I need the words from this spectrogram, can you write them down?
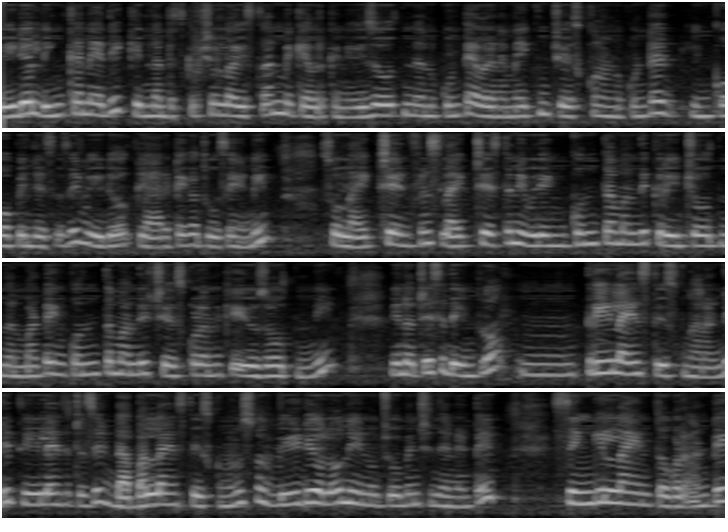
వీడియో లింక్ అనేది కింద డిస్క్రిప్షన్లో ఇస్తాను. మీకు ఎవరికైనా యూజ్ అవుతుంది అనుకుంటే ఎవరైనా మేకింగ్ చేసుకోవాలనుకుంటే లింక్ ఓపెన్ చేసేసి వీడియో క్లారిటీగా చూసేయండి. సో లైక్ చేయండి ఫ్రెండ్స్. లైక్ చేస్తే ఈ వీడియో ఇంకొంతమందికి రీచ్ అవుతుంది అనమాట ఇంకొంతమందికి చేసుకోవడానికి యూజ్ అవుతుంది. నేను వచ్చేసి దీంట్లో త్రీ లైన్స్ తీసుకున్నానండి. త్రీ లైన్స్ వచ్చేసి డబల్ లైన్స్ తీసుకున్నాను. సో వీడియోలో నేను చూపించింది ఏంటంటే సింగిల్ లైన్తో కూడా అంటే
